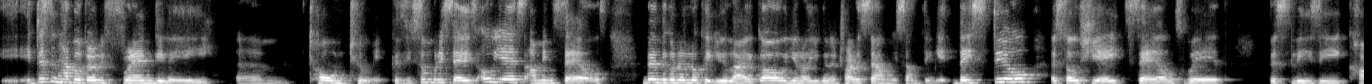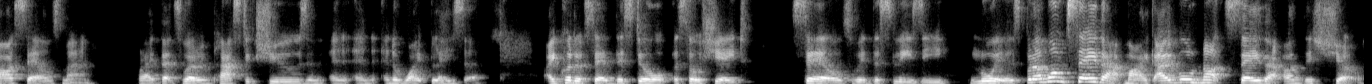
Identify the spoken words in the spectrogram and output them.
it doesn't have a very friendly um, tone to it because if somebody says, "Oh yes, I'm in sales," then they're going to look at you like, "Oh, you know, you're going to try to sell me something." It, they still associate sales with the sleazy car salesman, right? That's wearing plastic shoes and, and, and, and a white blazer. I could have said they still associate sales with the sleazy lawyers, but I won't say that, Mike. I will not say that on this show.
